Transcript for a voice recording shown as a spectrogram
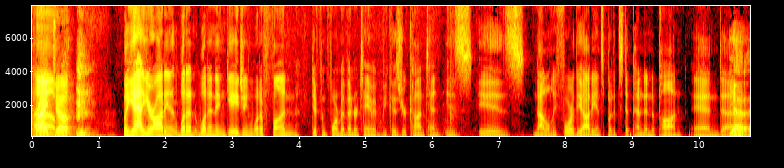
right, Um, Joe." but yeah your audience what an what an engaging what a fun different form of entertainment because your content is is not only for the audience but it's dependent upon and uh, Yeah.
